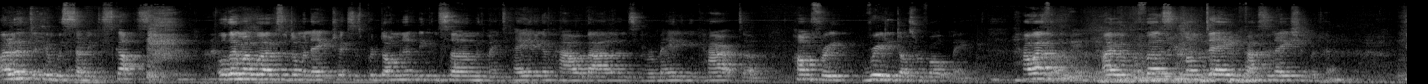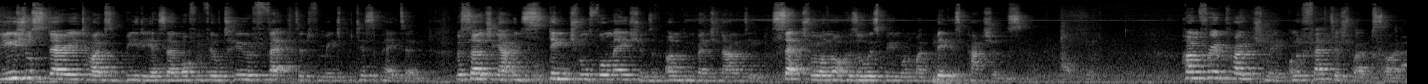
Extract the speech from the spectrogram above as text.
I looked at him with semi disgust. Although my work as a dominatrix is predominantly concerned with maintaining a power balance and remaining in character, Humphrey really does revolt me. However, I have a perversely mundane fascination with him. The usual stereotypes of BDSM often feel too affected for me to participate in, but searching out instinctual formations of unconventionality, sexual or not, has always been one of my biggest passions. Humphrey approached me on a fetish website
